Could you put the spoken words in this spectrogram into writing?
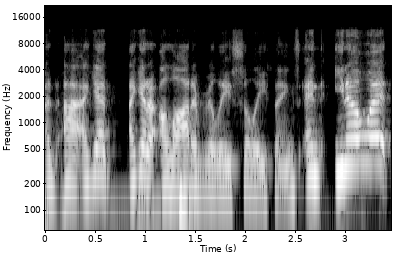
uh, I get I get a lot of really silly things. And you know what?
